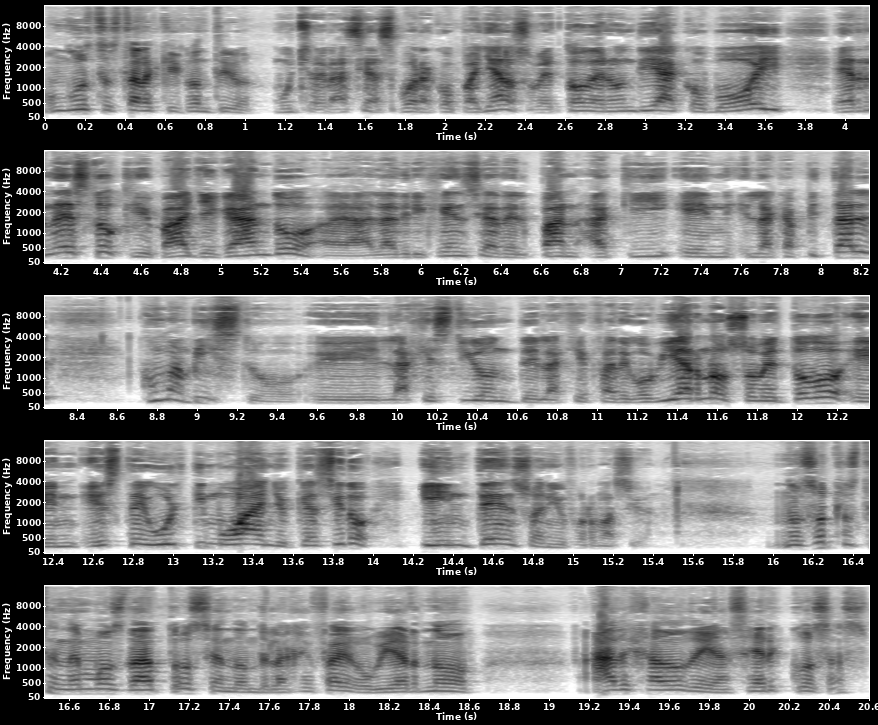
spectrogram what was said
Un gusto estar aquí contigo. Muchas gracias por acompañarnos, sobre todo en un día como hoy. Ernesto, que va llegando a la dirigencia del PAN aquí en la capital. ¿Cómo han visto eh, la gestión de la jefa de gobierno, sobre todo en este último año que ha sido intenso en información? Nosotros tenemos datos en donde la jefa de gobierno ha dejado de hacer cosas.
